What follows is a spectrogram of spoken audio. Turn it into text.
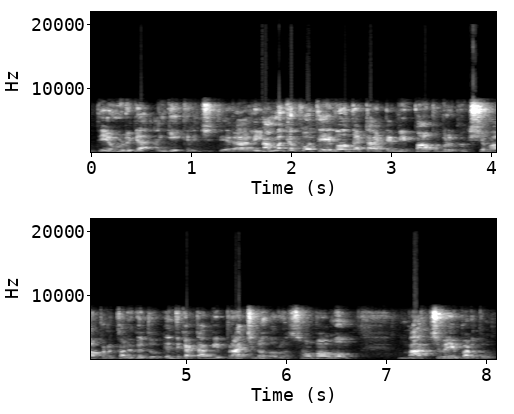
దేవుడిగా అంగీకరించి తీరాలి. నమ్మకపోతే ఏమవుదట అంటే మీ పాపములకు క్షమాపణ కలుగదు. ఎందుకంటే మీ ప్రాచీన స్వభావం మార్చివేయబడదు.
